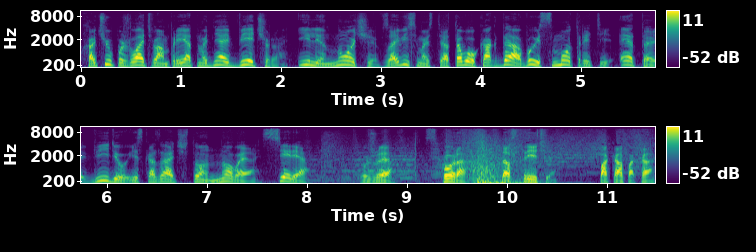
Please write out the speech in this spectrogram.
хочу пожелать вам приятного дня, вечера или ночи, в зависимости от того, когда вы смотрите это видео, и сказать, что новая серия уже скоро. До встречи! Пока-пока!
